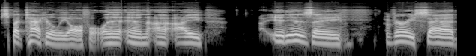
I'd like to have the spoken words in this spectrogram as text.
spectacularly awful, and, and I, I, it is a, a very sad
